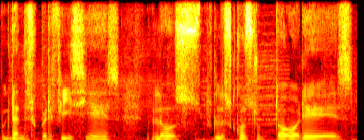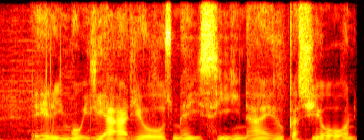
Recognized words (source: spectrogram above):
grandes superficies, los, los constructores, inmobiliarios, medicina, educación,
